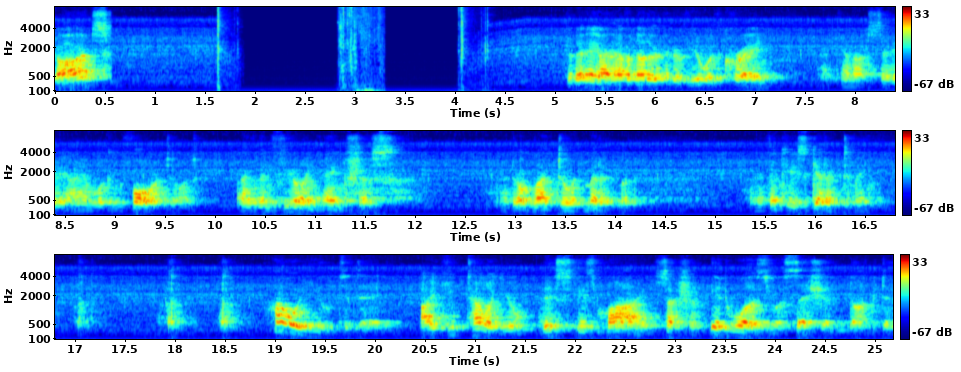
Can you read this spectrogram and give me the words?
Guards? Today I have another interview with Crane. I cannot say I am looking forward to it. I've been feeling anxious. I don't like to admit it, but I think he's getting to me. How are you today? I keep telling you, this is my session. It was your session, Doctor,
